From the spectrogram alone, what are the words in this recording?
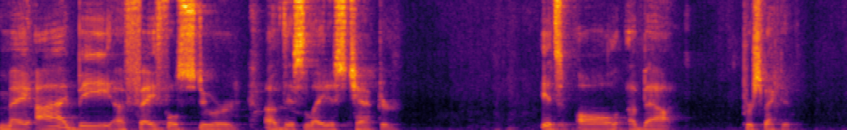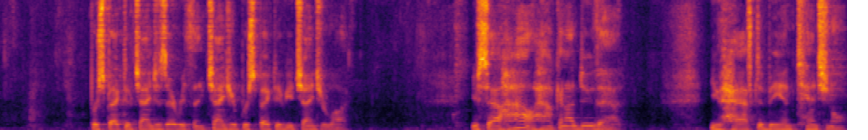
May I be a faithful steward of this latest chapter. It's all about perspective. Perspective changes everything. Change your perspective, you change your life. You say, How? How can I do that? You have to be intentional.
